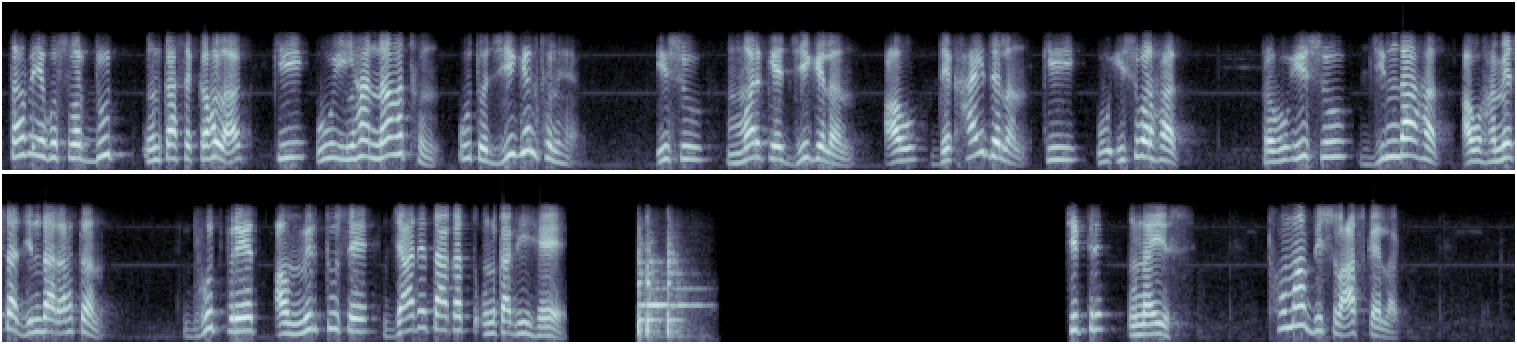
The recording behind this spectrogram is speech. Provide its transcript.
तब एगो स्वर्गदूत उनका से कहलक कि ऊ यहाँ न हथुन, ऊ तो जी गेलथुन है। यीशु मर के जी गेलन और दिखाई देलन कि ऊ ईश्वर हत प्रभु यीशु ज़िंदा हत, और हमेशा ज़िंदा रहतन। भूत प्रेत और मृत्यु से ज़्यादा ताकत उनका भी है। चित्र उन्नीस। थोमा विश्वास कैलक।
